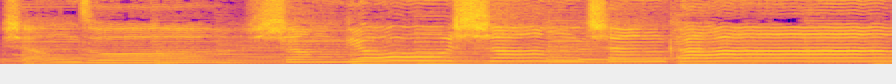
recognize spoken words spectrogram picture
向左，向右，向前看，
